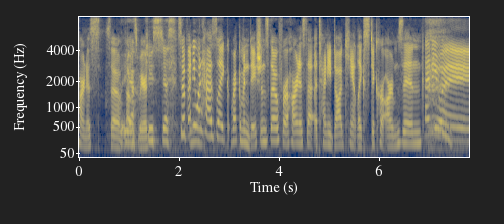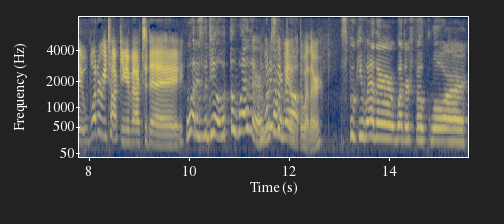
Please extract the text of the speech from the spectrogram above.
harness. So that yeah, was weird. She's just So if anyone has like recommendations though for a harness that a tiny dog can't like stick her arms in. Anyway, what are we talking about today? what is the deal with the weather? What We're is the deal with the weather? spooky weather, weather folklore.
